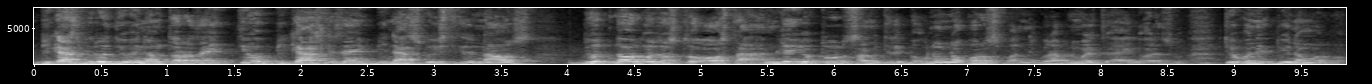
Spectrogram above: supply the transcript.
विकास विरोधी होइनौँ तर चाहिँ त्यो विकासले चाहिँ विनाशको स्थिति नआओस् विद्युतनगरको जस्तो अवस्था हामीले यो टोल समितिले भोग्न नपरोस् भन्ने कुरा पनि मैले जाहेर गरेको छु। त्यो पनि दुई नम्बर भयो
